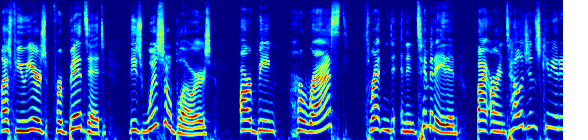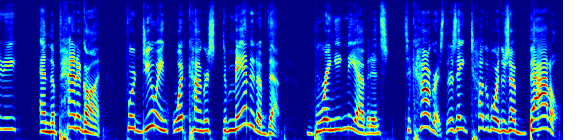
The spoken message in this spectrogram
last few years, forbids it, these whistleblowers are being harassed, threatened, and intimidated by our intelligence community and the Pentagon for doing what Congress demanded of them, bringing the evidence to Congress. There's a tug of war, there's a battle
